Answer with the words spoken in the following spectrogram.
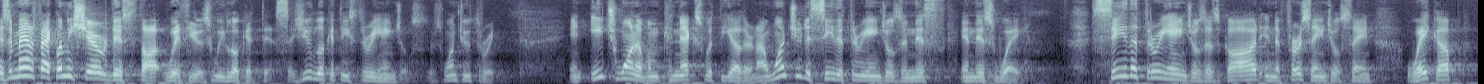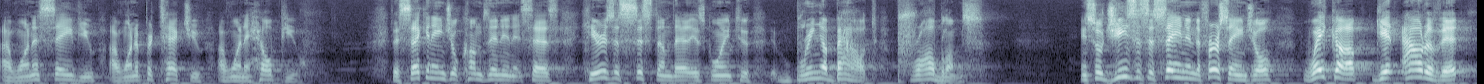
As a matter of fact, let me share this thought with with you as we look at this. As you look at these three angels, there's one, two, three. And each one of them connects with the other. And I want you to see the three angels in this, in this way. See the three angels as God in the first angel saying, Wake up, I want to save you, I want to protect you, I want to help you. The second angel comes in and it says, Here's a system that is going to bring about problems. And so Jesus is saying in the first angel, Wake up, get out of it,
